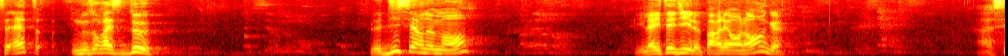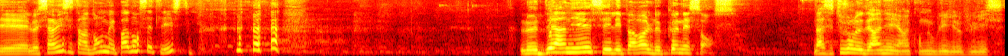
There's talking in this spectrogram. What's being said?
7. Il nous en reste deux. Le discernement. Il a été dit, le parler en langue. Ah, le service est un don, mais pas dans cette liste. le dernier, c'est les paroles de connaissance. c'est toujours le dernier hein, qu'on oublie le plus vite.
